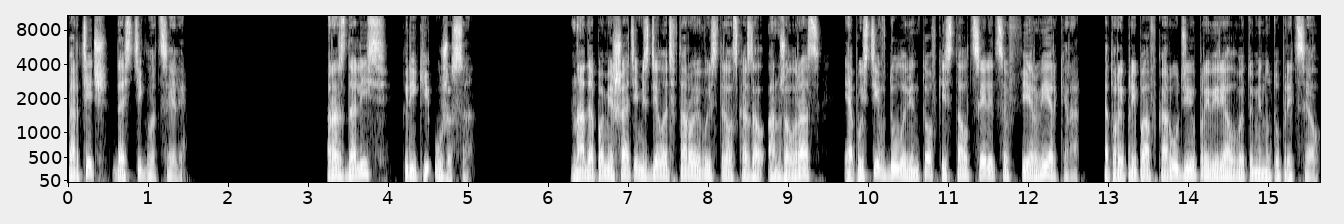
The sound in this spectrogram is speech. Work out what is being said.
Картечь достигла цели. Раздались крики ужаса. «Надо помешать им сделать второй выстрел», — сказал Анжел Расс, и, опустив дуло винтовки, стал целиться в фейерверкера, который, припав к орудию, проверял в эту минуту прицел.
